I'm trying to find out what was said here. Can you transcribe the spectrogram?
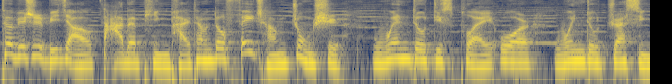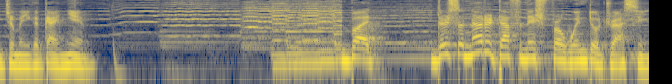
特别是比较大的品牌，他们都非常重视 window display or window dressing 这么一个概念。But There's another definition for window dressing。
